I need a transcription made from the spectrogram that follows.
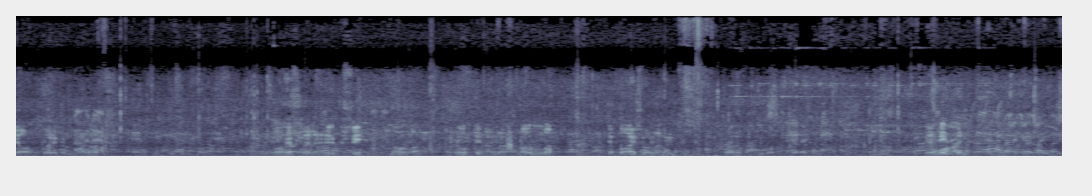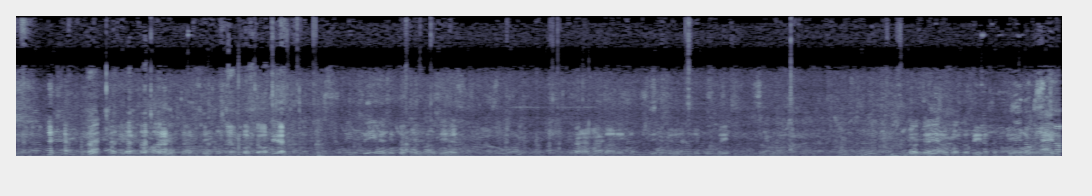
Joo, Koirikoskille kaksi. Pohjoismäelle yksi. Nolla. Ruhtinalla nolla. Ja Paisualla yksi. Ja sitten siihen sitten pannaan siihen tämän päälle siihen se kumi. Se on teidän osalta siinä sama. Kiitoksia.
